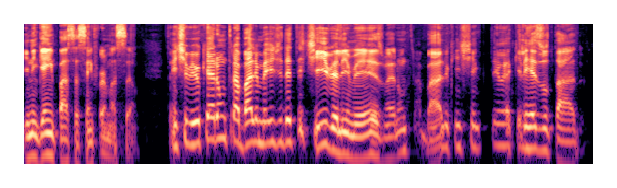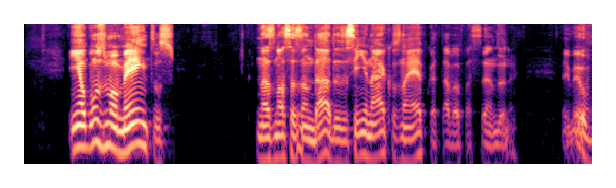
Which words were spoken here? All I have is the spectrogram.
E ninguém passa essa informação. A gente viu que era um trabalho meio de detetive ali mesmo, era um trabalho que a gente tinha que ter aquele resultado. Em alguns momentos, nas nossas andadas, assim, Narcos na época estava passando, né? E, meu,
